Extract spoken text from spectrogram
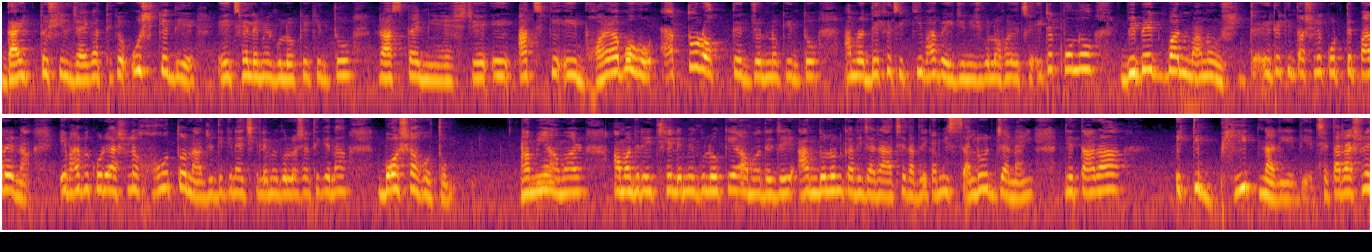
দায়িত্বশীল জায়গা থেকে উস্কে দিয়ে এই ছেলেমেয়েগুলোকে কিন্তু রাস্তায় নিয়ে এসছে। এই আজকে এই ভয়াবহ এত রক্তের জন্য কিন্তু আমরা দেখেছি কীভাবে এই জিনিসগুলো হয়েছে। এটা কোনো বিবেকবান মানুষ এটা কিন্তু আসলে করতে পারে না। এভাবে করে আসলে হতো না যদি কিনা ছেলেমেয়েগুলোর সাথে কিনা বসা হতো। আমি আমার, আমাদের এই ছেলেমেয়েগুলোকে, আমাদের যে আন্দোলনকারী যারা আছে তাদেরকে আমি স্যালুট জানাই যে তারা একটি ভিত নাড়িয়ে দিয়েছে, তারা আসলে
